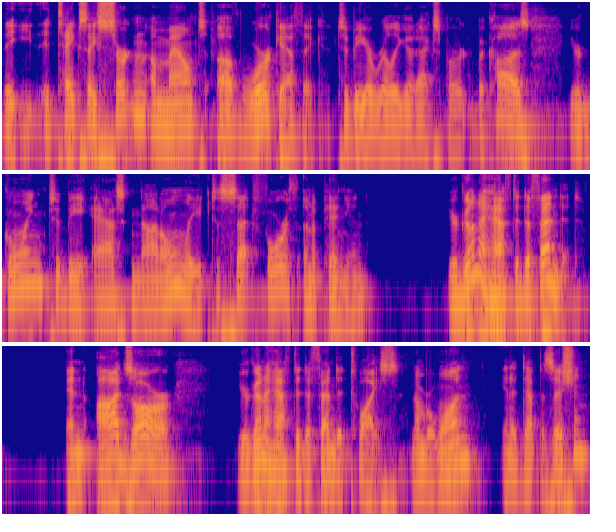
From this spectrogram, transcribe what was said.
the, it takes a certain amount of work ethic to be a really good expert because you're going to be asked not only to set forth an opinion, you're going to have to defend it. And odds are, you're going to have to defend it twice. Number one, in a deposition,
